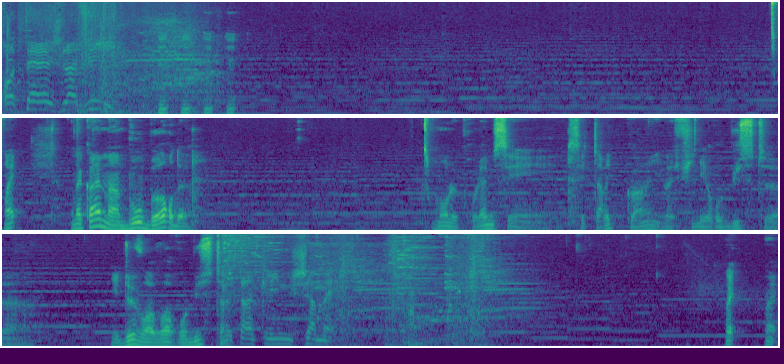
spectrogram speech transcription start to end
protège la vie. Hum, hum, hum, ouais, on a quand même un beau board. Bon, le problème, c'est Tariq, quoi. Hein. Il va filer robuste. Euh, les deux vont avoir robuste. jamais. Ouais, ouais.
